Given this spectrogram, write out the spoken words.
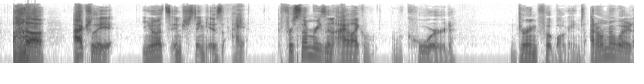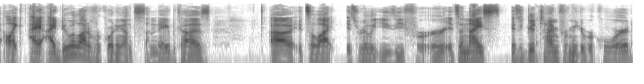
uh, actually, you know what's interesting is I, for some reason, I like record during football games. I don't know what it, like, I, I do a lot of recording on Sunday because, uh, it's a lot, it's really easy for, or it's a nice, it's a good time for me to record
